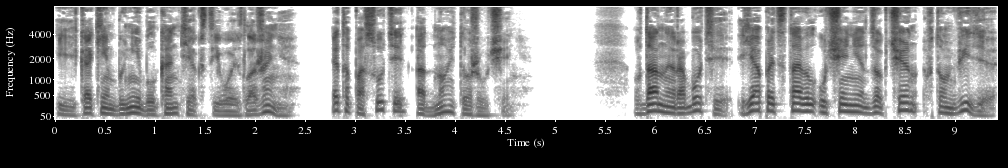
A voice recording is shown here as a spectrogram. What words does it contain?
И каким бы ни был контекст его изложения, это, по сути, одно и то же учение. В данной работе я представил учения Дзогчен в том виде,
